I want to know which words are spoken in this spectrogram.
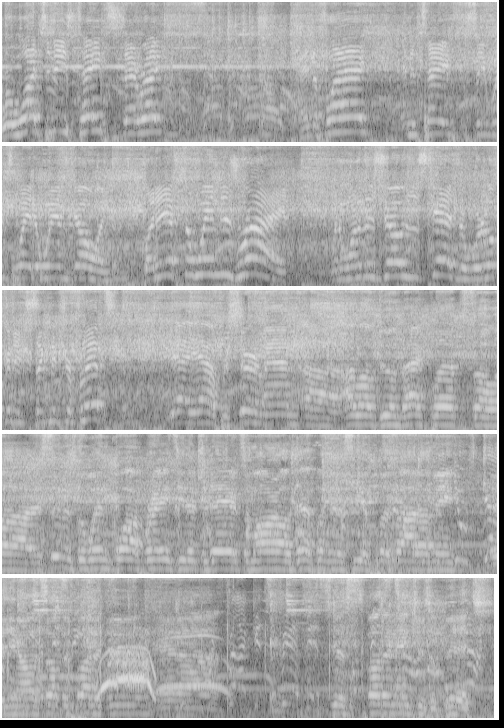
We're watching these tapes, is that right? And the flag and the tapes to see which way the wind's going. But if the wind is right, when one of the shows is scheduled, we're looking at signature flips. Yeah, yeah, for sure, man. Uh, I love doing backflips, so uh, as soon as the wind cooperates, either today or tomorrow, definitely gonna see a flip out of me. And, you know, it's something fun to do, and uh, it's just Mother Nature's a bitch.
